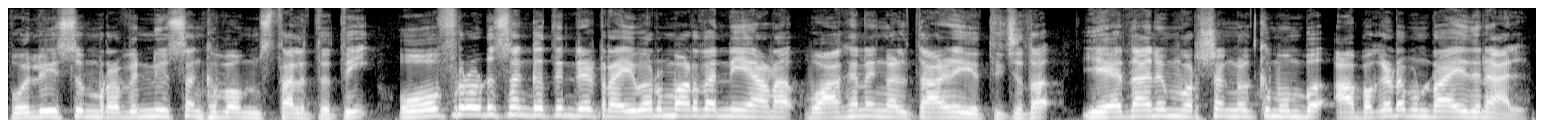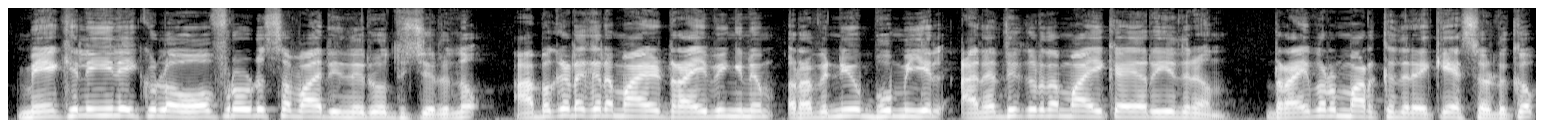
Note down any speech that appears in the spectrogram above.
പോലീസും റവന്യൂ സംഘവും സ്ഥലത്തെത്തി. ഓഫ് റോഡ് സംഘത്തിന്റെ ഡ്രൈവർമാർ തന്നെയാണ് വാഹനങ്ങൾ താഴെ എത്തിച്ചത് ഏതാനും വർഷങ്ങൾക്ക് മുമ്പ് അപകടമുണ്ടായതിനാൽ മേഖലയിലേക്കുള്ള ഓഫ് റോഡ് സവാരി നിരോധിച്ചിരുന്നു. അപകടകരമായ ഡ്രൈവിംഗിനും റവന്യൂ ഭൂമിയിൽ അനധികൃതമായി കയറിയതിനും ഡ്രൈവർമാർക്കെതിരെ കേസെടുക്കും.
